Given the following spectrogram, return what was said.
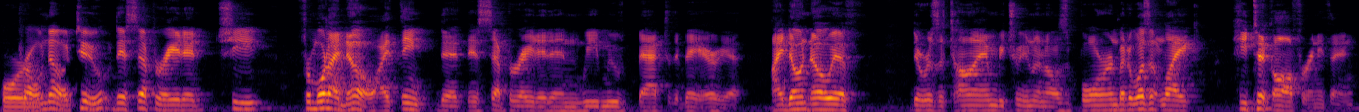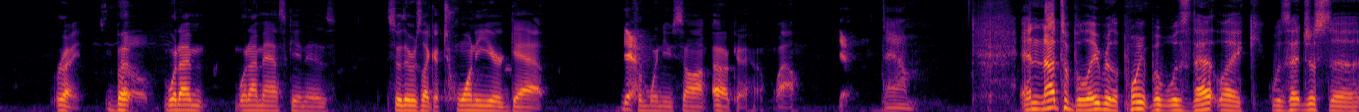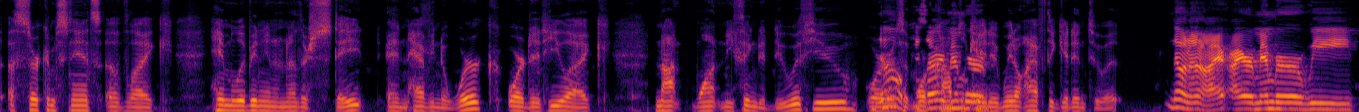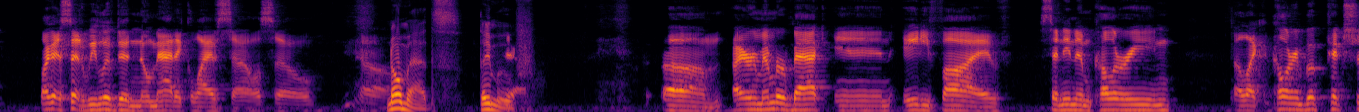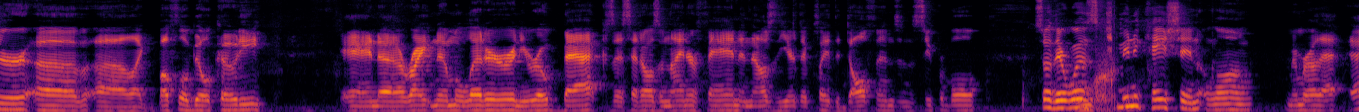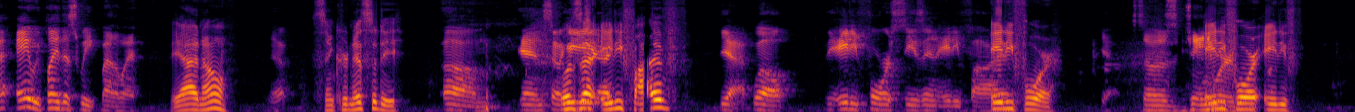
or Pro, no, two. They separated. She, from what I know, I think that they separated and we moved back to the Bay Area. I don't know if there was a time between when I was born, but it wasn't like he took off or anything. right? But So- what I'm what I'm asking is, so there was like a 20 year gap Yeah. from when you saw him. Oh, okay, wow. Yeah. Damn and not to belabor the point but was that like was that just a, a circumstance of like him living in another state and having to work or did he like not want anything to do with you or No, is it 'cause more I remember- complicated we don't have to get into it no, no, no. I, I remember we, like I said, we lived a nomadic lifestyle. So, uh, nomads they move um, I remember back in '85 sending him coloring, uh, like a coloring book picture of uh, like Buffalo Bill Cody, and uh, writing him a letter. And he wrote back because I said I was a Niner fan, and that was the year they played the Dolphins in the Super Bowl. So there was communication along. Remember how that? uh, Hey, we played this week, by the way. yeah i know Yep. synchronicity Um, and so was he, that uh, 85 Yeah, well, the '84 season, '85, 84 Yeah, so it was January. 84 80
